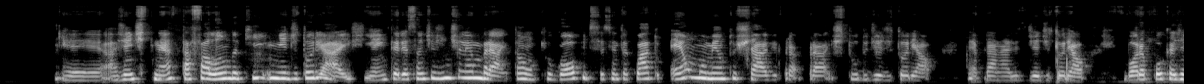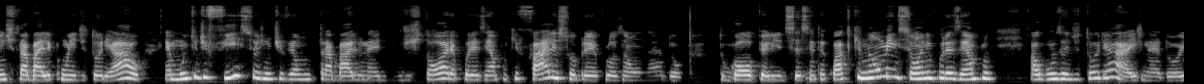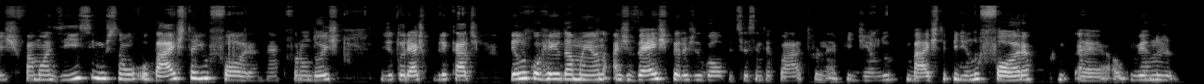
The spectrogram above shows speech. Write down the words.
é, a gente está né, tá falando aqui em editoriais, e é interessante a gente lembrar, então, que o golpe de 64 é um momento chave para estudo de editorial, né, para análise de editorial. Embora pouca gente trabalhe com editorial, é muito difícil a gente ver um trabalho né, de história, por exemplo, que fale sobre a eclosão né, do, do golpe ali de 64, que não mencione, por exemplo, alguns editoriais, né? Dois famosíssimos são o Basta e o Fora, né? Que foram dois editoriais publicados pelo Correio da Manhã às vésperas do golpe de 64, né, pedindo basta e pedindo fora é, ao governo,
